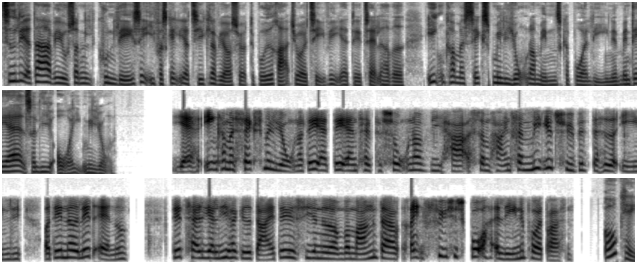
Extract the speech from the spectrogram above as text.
tidligere, der har vi jo sådan kunnet læse i forskellige artikler, vi har også hørt det både i radio og i tv, at det tallet har været 1,6 millioner mennesker bor alene, men det er altså lige over 1 million. Ja, 1,6 millioner, det er det antal personer, vi har, som har en familietype, der hedder enlig. Og det er noget lidt andet. Det tal, jeg lige har givet dig, det siger noget om, hvor mange der rent fysisk bor alene på adressen. Okay,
